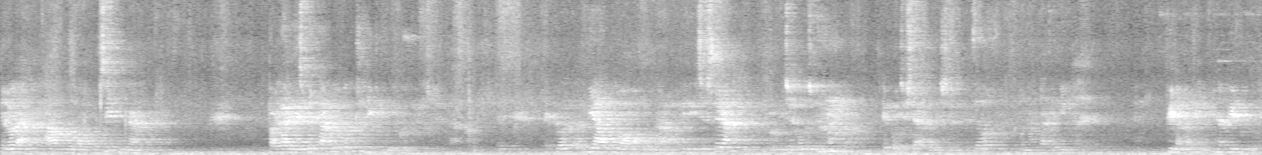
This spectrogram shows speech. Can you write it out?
E allora auguro così una parlare di spettacolo è qualcosa di pubblico dello spettacolo. Ecco, vi auguro una felice serata, comincia con lo spettacolo e poi ci sarà la messa di mezz'ora, non andate via fino alla fine, fino a che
